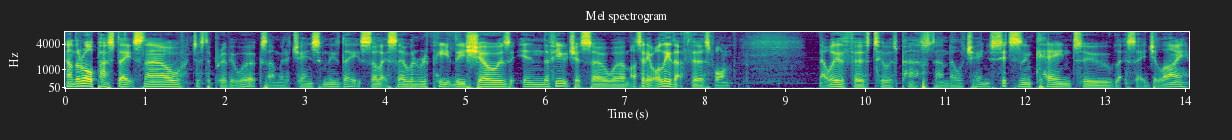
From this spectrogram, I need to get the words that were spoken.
and they're all past dates now just to prove it works. I'm going to change some of these dates. So let's say we're going to repeat these shows in the future. So um, I'll tell you what I'll leave that first one now leave the first two as passed, and I will change Citizen Kane to let's say July.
